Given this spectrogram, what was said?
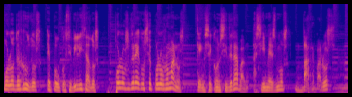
polo de rudos e pouco civilizados, polos gregos e polos romanos, quen se consideraban a sí mesmos bárbaros. Bárbaros.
